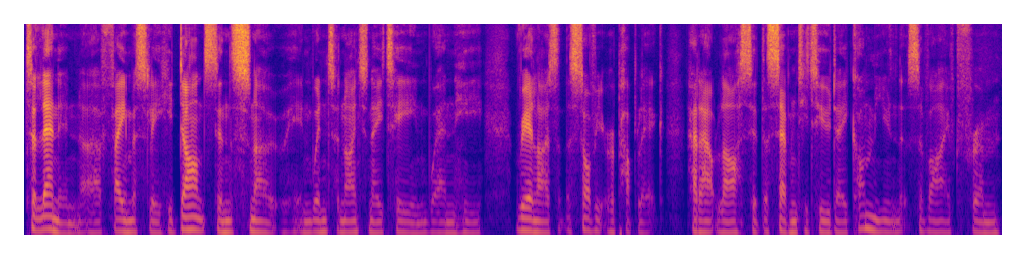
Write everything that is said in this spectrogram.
to Lenin. Uh, famously, he danced in the snow in winter 1918 when he realised that the Soviet Republic had outlasted the 72-day Commune that survived from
